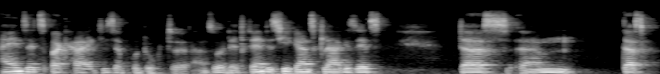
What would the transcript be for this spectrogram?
Einsetzbarkeit dieser Produkte. Also der Trend ist hier ganz klar gesetzt, dass, ähm, dass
